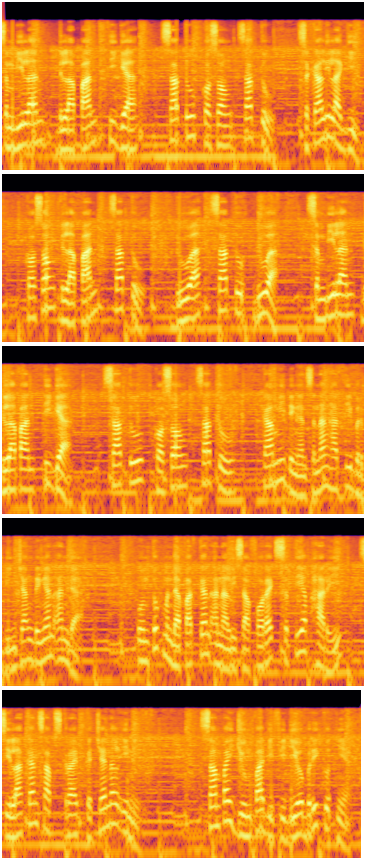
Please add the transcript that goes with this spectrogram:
983 101. Sekali lagi, 081 212 983 101. Kami dengan senang hati berbincang dengan Anda. Untuk mendapatkan analisa forex setiap hari, silakan subscribe ke channel ini. Sampai jumpa di video berikutnya.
